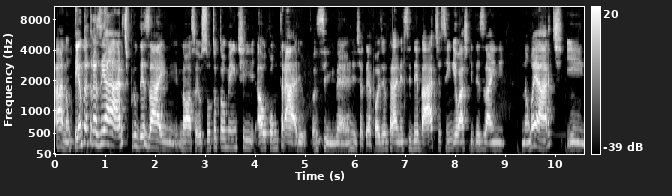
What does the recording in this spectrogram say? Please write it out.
ah, não tenta trazer a arte para o design. Nossa, eu sou totalmente ao contrário, assim, né? A gente até pode entrar nesse debate, assim. Eu acho que design não é arte e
